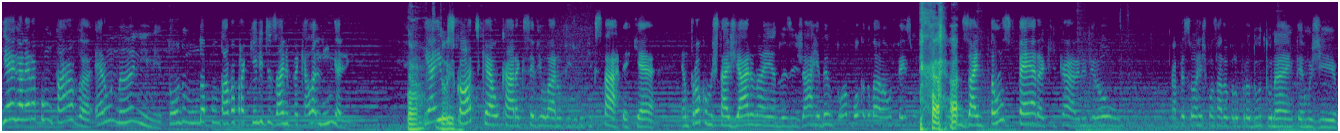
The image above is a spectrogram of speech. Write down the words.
E aí a galera apontava, era unânime, todo mundo apontava para aquele design, para aquela linha ali. Ah, e aí doido. o Scott, que é o cara que você viu lá no vídeo do Kickstarter, que é entrou como estagiário na Endless e já arrebentou a boca do balão, fez um, um design tão fera que, cara, ele virou a pessoa responsável pelo produto, né, em termos de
